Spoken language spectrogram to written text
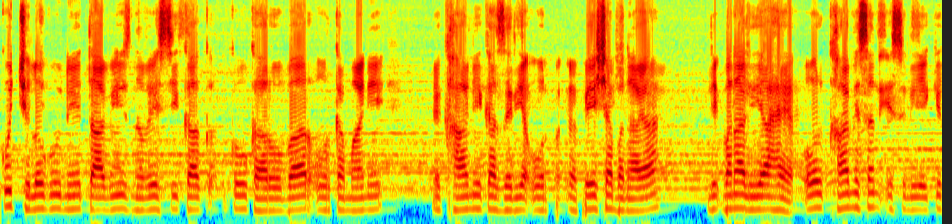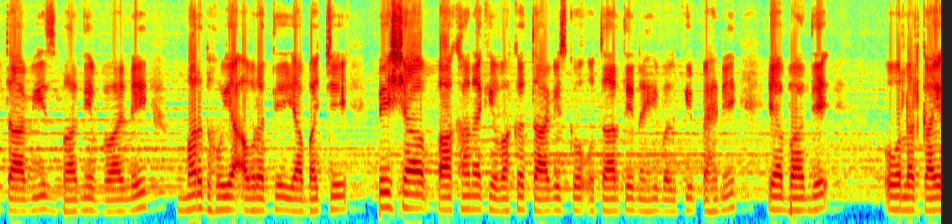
کچھ لوگوں نے تعویذ نویسی کا کو کاروبار اور کمانے کھانے کا ذریعہ اور پیشہ بنایا بنا لیا ہے اور خامسن اس لیے کہ تعویذ باندھنے والے مرد ہو یا عورتیں یا بچے، پیشہ پاخانہ کے وقت تعویذ کو اتارتے نہیں بلکہ پہنے یا باندھے اور لٹکائے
